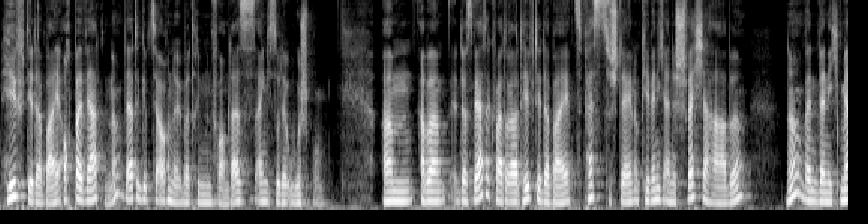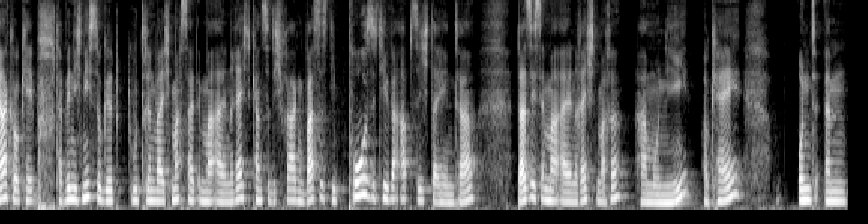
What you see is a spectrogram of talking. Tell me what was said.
hilft dir dabei, auch bei Werten. Ne? Werte gibt es ja auch in der übertriebenen Form. Da ist es eigentlich so der Ursprung. Ähm, aber das Wertequadrat hilft dir dabei, festzustellen, okay, wenn ich eine Schwäche habe, Ne? Wenn, wenn ich merke, okay, pff, da bin ich nicht so gut, gut drin, weil ich mache es halt immer allen recht, kannst du dich fragen, was ist die positive Absicht dahinter, dass ich es immer allen recht mache? Harmonie, okay. Und ähm,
